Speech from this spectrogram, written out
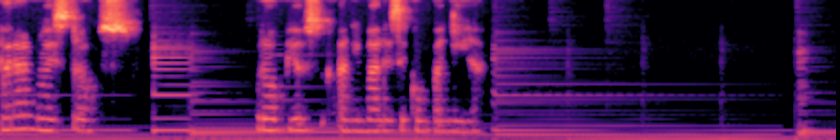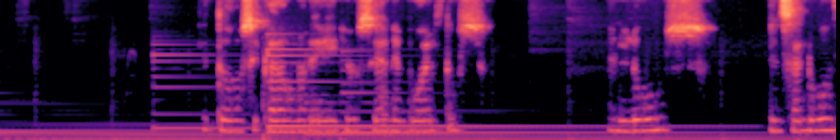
Para nuestros propios animales de compañía. Que todos y cada uno de ellos sean envueltos en luz, en salud,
